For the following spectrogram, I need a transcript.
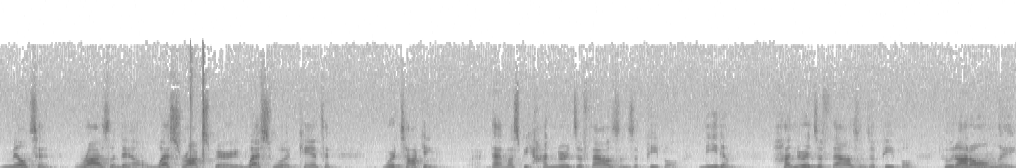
Milton, Roslindale, West Roxbury, Westwood, Canton. We're talking, that must be hundreds of thousands of people. Needham, hundreds of thousands of people who not only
